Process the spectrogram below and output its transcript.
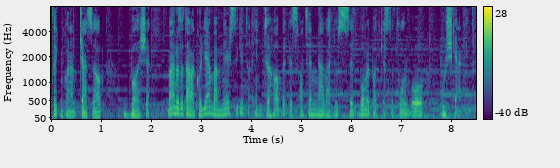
فکر می‌کنم جذاب باشه. من رضا توکلی و مرسی که تا انتها به قسمت 93 پادکست فوربو گوش کردید.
